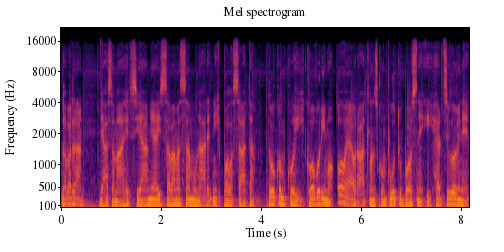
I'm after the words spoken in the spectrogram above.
Dobar dan, ja sam Ahir Sijamija i sa vama sam u narednih pola sata, tokom kojih govorimo o euroatlantskom putu Bosne i Hercegovine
